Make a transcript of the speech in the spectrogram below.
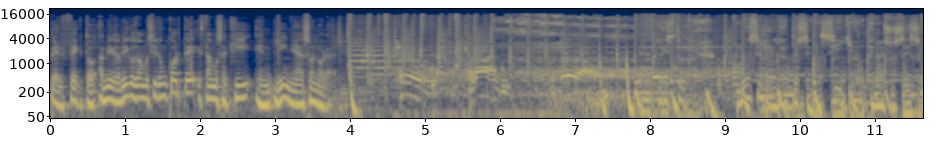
Perfecto. Amigos y amigos, vamos a ir a un corte. Estamos aquí en Línea Sonora. La historia no es el relato sencillo de un suceso.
